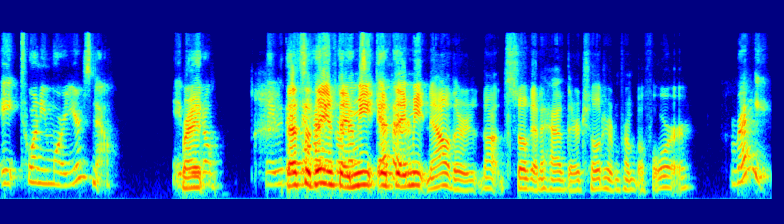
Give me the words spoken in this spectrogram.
eight, 20 more years now? Maybe they Right. don't. Maybe That's the thing. If they meet, if they meet now, they're not still gonna have their children from before right?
